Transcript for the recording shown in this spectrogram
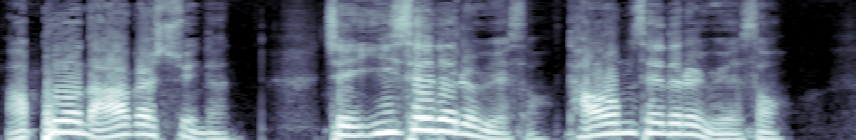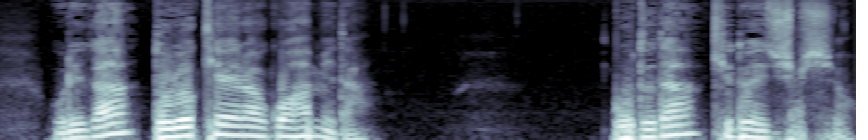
앞으로 나아갈 수 있는 제 2세대를 위해서, 다음 세대를 위해서 우리가 노력해라고 합니다. 모두 다 기도해 주십시오.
